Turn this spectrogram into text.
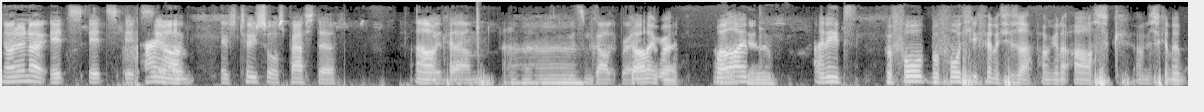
No, no, no. It's it's it's Hang uh, on. it's two sauce pasta Oh, with um Uh, with some garlic bread. garlic bread. Well, Oh, I okay, then. I need before before she finishes up. I'm going to ask. I'm just going to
